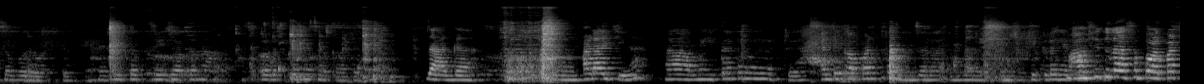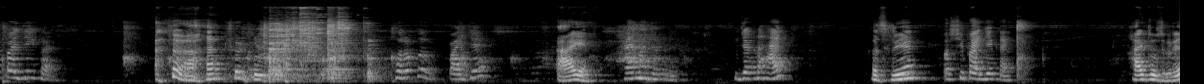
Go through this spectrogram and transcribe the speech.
असं बरं वाटतं. म्हणजे इथं फ्रीज होतं ना असं अडकल्यासारखं वाटतं. जागा. अडायची ना? हा मग इथं तर बरं वाटतंय आणि ते कपाट पण जरा बरं वाटतं. तिकडे घेतलं. मावशी तुला असं पळपाट पाहिजे काय? खरोखर पाहिजे? आहे. हाय माझ्याकडे. तुझ्याकडे हाय? कसली? आहे अशी पाहिजे काय? आहे तुझकडे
